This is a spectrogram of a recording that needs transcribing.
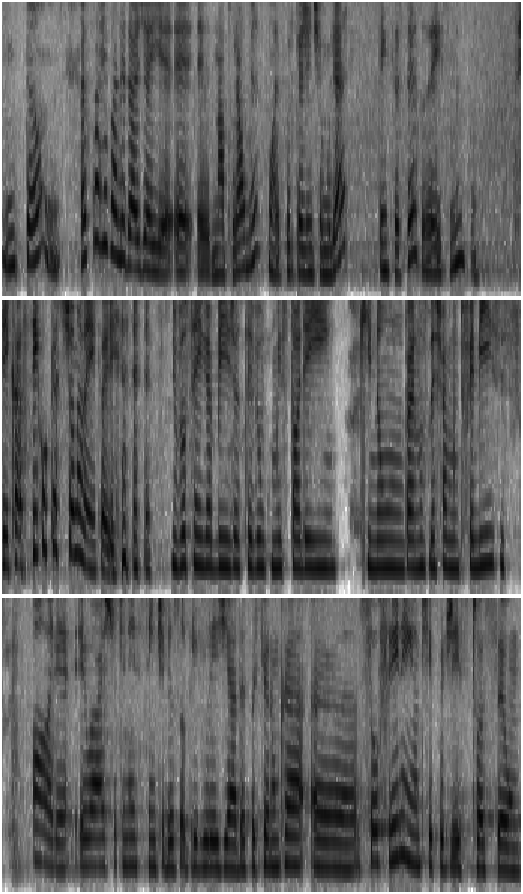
Então, essa rivalidade aí é, é- é natural mesmo? É porque a gente é mulher? Tem certeza? É isso mesmo? Fica, fica o questionamento aí. E você, Gabi, já teve alguma história aí que não vai nos deixar muito felizes? Olha, eu acho que nesse sentido eu sou privilegiada porque eu nunca ah, sofri nenhum tipo de situação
